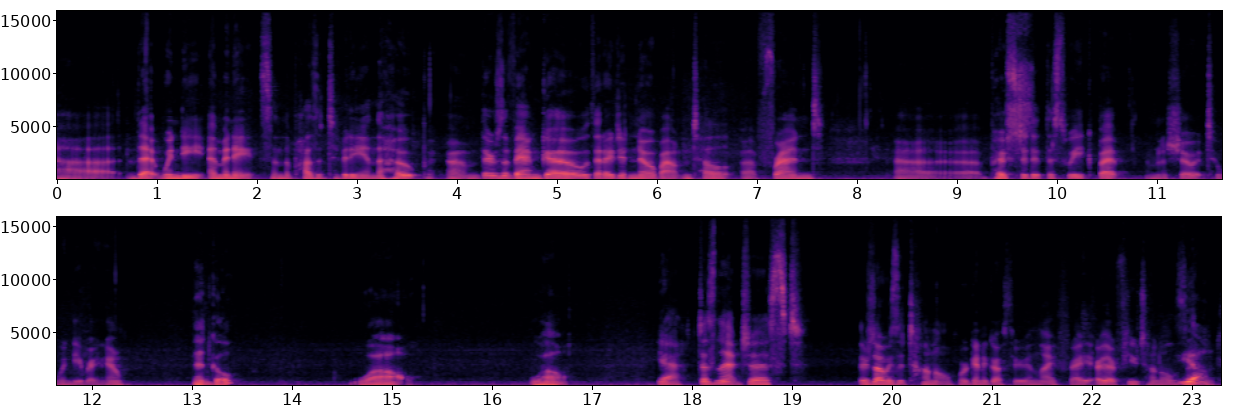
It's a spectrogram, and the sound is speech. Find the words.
uh, that Wendy emanates and the positivity and the hope. Um, there's a Van Gogh that I didn't know about until a friend uh, posted it this week, but I'm going to show it to Wendy right now. Then go. Wow. Wow. Yeah, doesn't that just? There's always a tunnel we're going to go through in life, right? Are there a few tunnels? Yeah. And,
